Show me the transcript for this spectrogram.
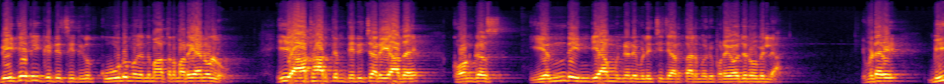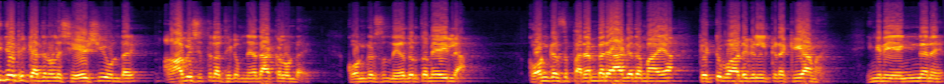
ബി ജെ പി കിട്ടിയ സീറ്റുകൾ കൂടുമോ എന്ന് മാത്രം അറിയാനുള്ളൂ. ഈ യാഥാർത്ഥ്യം തിരിച്ചറിയാതെ കോൺഗ്രസ് എന്ത് ഇന്ത്യ മുന്നണി വിളിച്ചു ചേർത്താലും ഒരു പ്രയോജനവുമില്ല. ഇവിടെ ബി ജെ പിക്ക് അതിനുള്ള ശേഷിയുണ്ട്. ആവശ്യത്തിലധികം നേതാക്കളുണ്ട്. കോൺഗ്രസ് നേതൃത്വമേ ഇല്ല. കോൺഗ്രസ് പരമ്പരാഗതമായ കെട്ടുപാടുകളിൽ കിടക്കുകയാണ്. ഇങ്ങനെ എങ്ങനെ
